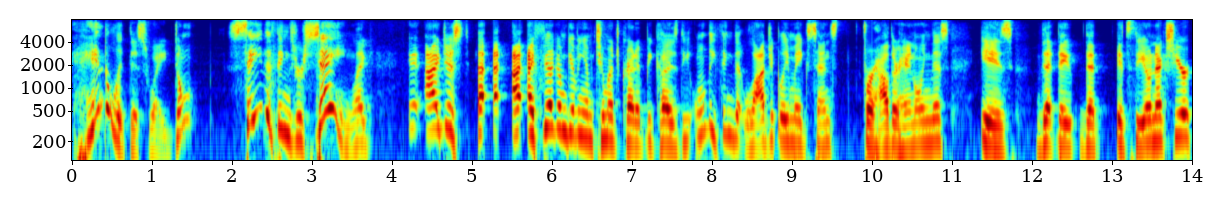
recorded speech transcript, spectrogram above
handle it this way. Don't say the things you're saying. Like, it, I just, I, I, I feel like I'm giving him too much credit because the only thing that logically makes sense for how they're handling this is that they that it's Theo next year,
